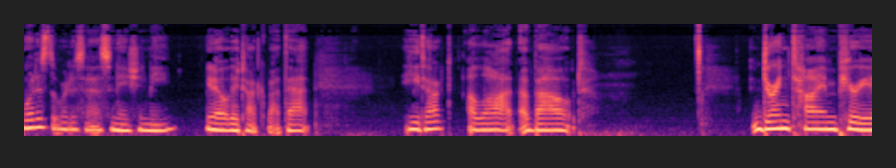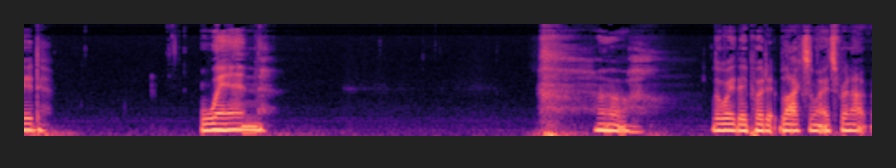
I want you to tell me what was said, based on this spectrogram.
what does the word assassination mean? You know, they talk about that. He talked a lot about during time period when oh, the way they put it, blacks and whites were not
